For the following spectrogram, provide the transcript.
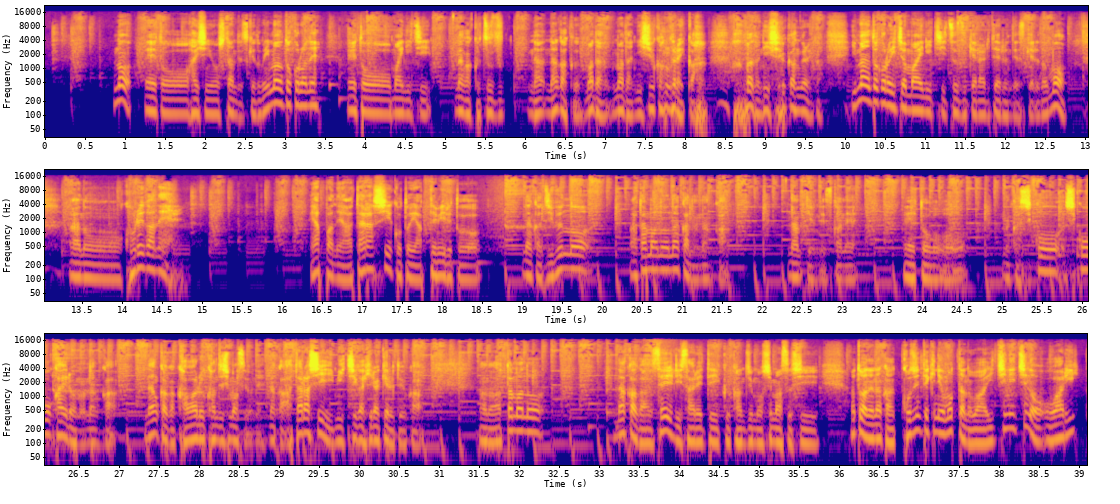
の、えーと、配信をしたんですけども今のところね、えーと、毎日長く続な長くまだまだ2週間ぐらいか。まだ2週間ぐらいか。今のところ一応毎日続けられてるんですけれどもあのー、これがねやっぱね新しいことをやってみるとなんか自分の頭の中のなんかなんて言うんですかね。えっ、ー、となんか思考思考回路のなんかなんかが変わる感じしますよね。なんか新しい道が開けるというかあの頭の中が整理されていく感じもしますしあとはねなんか個人的に思ったのは一日の終わり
